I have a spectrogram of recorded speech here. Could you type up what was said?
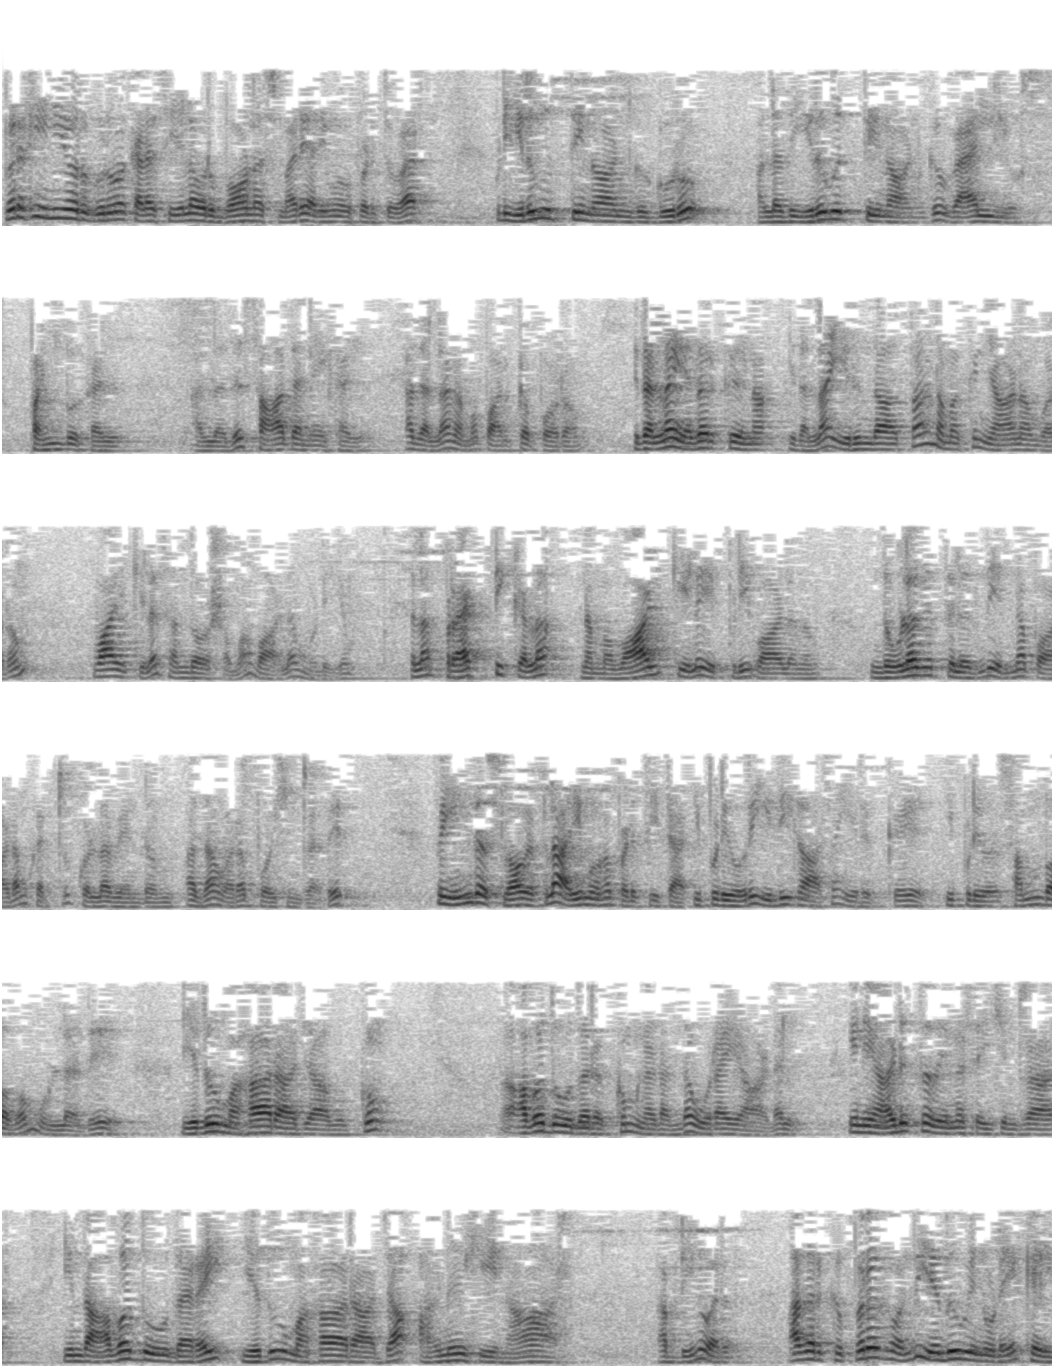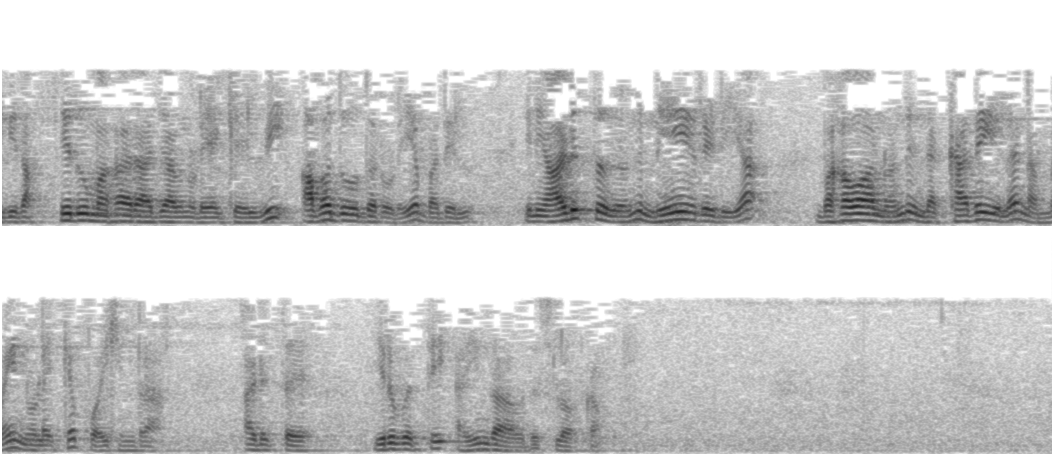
பிறகு இனி ஒரு குருவை கடைசியில ஒரு போனஸ் மாதிரி அறிமுகப்படுத்துவார். இப்படி இருபத்தி நான்கு குரு அல்லது இருபத்தி நான்கு வேல்யூஸ் பண்புகள் அல்லது சாதனைகள் அதெல்லாம் நம்ம பார்க்க போறோம். இதெல்லாம் எதற்குனா இதெல்லாம் இருந்தா தான் நமக்கு ஞானம் வரும் வாழ்க்கையில சந்தோஷமா வாழ முடியும். இதெல்லாம் பிராக்டிக்கலா நம்ம வாழ்க்கையில எப்படி வாழணும்? இந்த உலகத்திலிருந்து என்ன பாடம் கற்றுக்கொள்ள வேண்டும்? அதுதான் வரப்போகின்றது. இப்ப இந்த ஸ்லோகத்துல அறிமுகப்படுத்திட்டார். இப்படி ஒரு இதிகாசம் இருக்கு. இப்படி ஒரு சம்பவம் உள்ளது. எது மகாராஜாவுக்கும் அவதூதருக்கும் நடந்த உரையாடல். இனி அடுத்தது என்ன செய்கின்றார்? இந்த அவதூதரை எது மகாராஜா அணுகினார்? அப்படின்னு வருது. அதற்கு பிறகு வந்து எதுவினுடைய கேள்விதான். எது மகாராஜாவினுடைய கேள்வி அவதூதருடைய பதில். இனி அடுத்தது வந்து நேரடியா பகவான் வந்து இந்த கதையில நம்மை நுழைக்க போகின்றார் அடுத்து இருபத்தி ஐந்தாவது ஸ்லோகம்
